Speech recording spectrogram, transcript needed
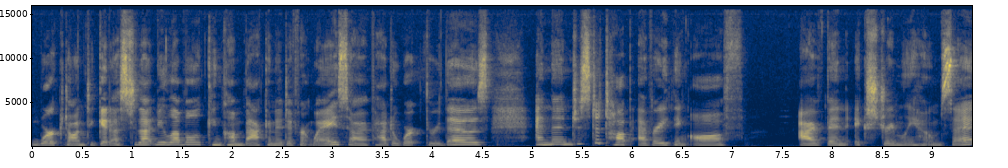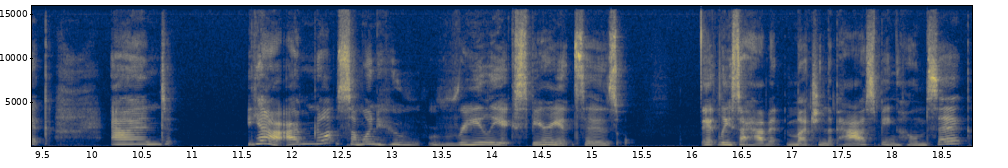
worked on to get us to that new level can come back in a different way. So I've had to work through those. And then just to top everything off, I've been extremely homesick. And yeah, I'm not someone who really experiences, at least I haven't much in the past, being homesick.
